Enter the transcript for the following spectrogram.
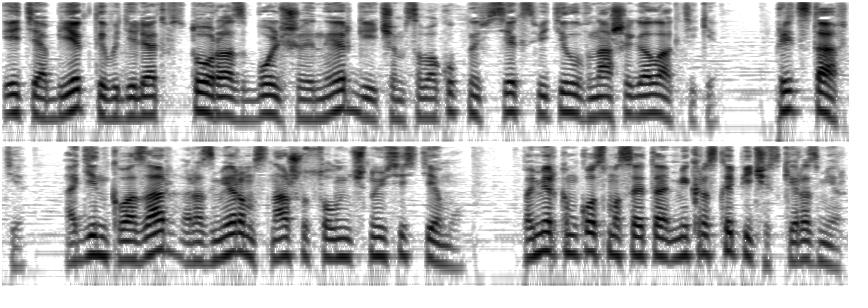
эти объекты выделяют в 100 раз больше энергии, чем совокупность всех светил в нашей галактике. Представьте, один квазар размером с нашу Солнечную систему. По меркам космоса это микроскопический размер.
